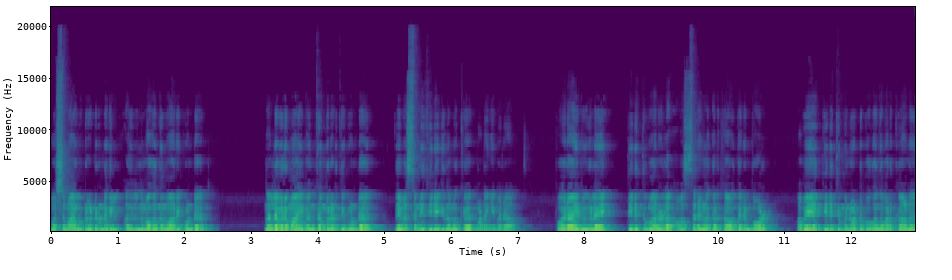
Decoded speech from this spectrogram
മോശമായ കൂട്ടുകെട്ടുണ്ടെങ്കിൽ അതിൽ നിന്നും അകന്നു മാറിക്കൊണ്ട് നല്ലവരുമായി ബന്ധം പുലർത്തിക്കൊണ്ട് ദൈവസന്നിധിയിലേക്ക് നമുക്ക് മടങ്ങി വരാം. പോരായ്മകളെ തിരുത്തുവാനുള്ള അവസരങ്ങൾ കർത്താവ് തരുമ്പോൾ അവയെ തിരുത്തി മുന്നോട്ട് പോകുന്നവർക്കാണ്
